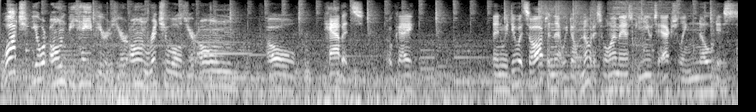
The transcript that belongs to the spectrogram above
watch your own behaviors, your own rituals, your own, oh, habits, okay? And we do it so often that we don't notice. Well, I'm asking you to actually notice.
